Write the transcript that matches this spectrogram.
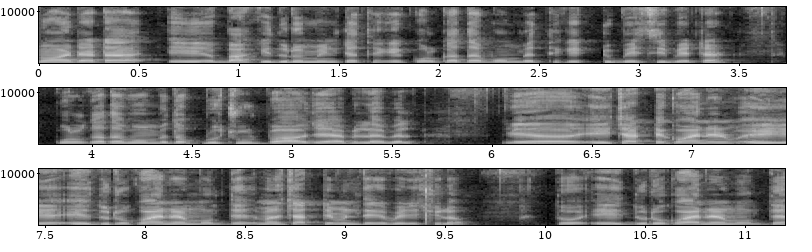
নয়ডাটা, এ, বাকি দুটো মিনিটের থেকে কলকাতা বোম্বে থেকে একটু বেশি বেটার কলকাতা বোম্বে তো প্রচুর পাওয়া যায় অ্যাভেলেবেল এই চারটে কয়েনের এই এই দুটো কয়েনের মধ্যে মানে চারটে মিনিট থেকে বেরিয়েছিল, তো এই দুটো কয়েনের মধ্যে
